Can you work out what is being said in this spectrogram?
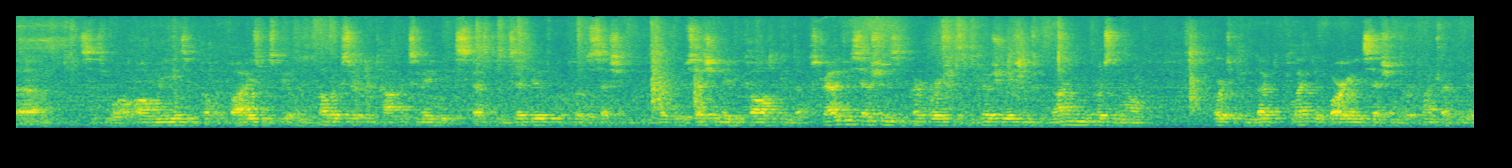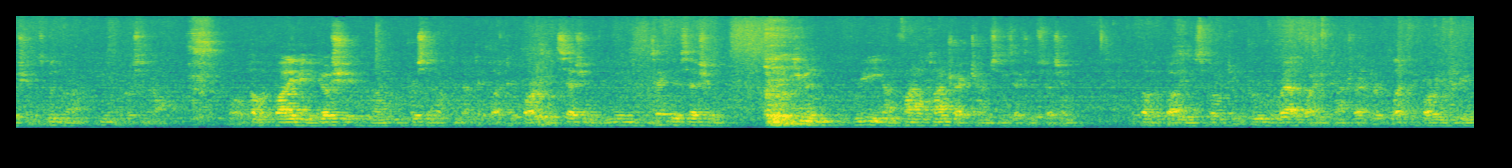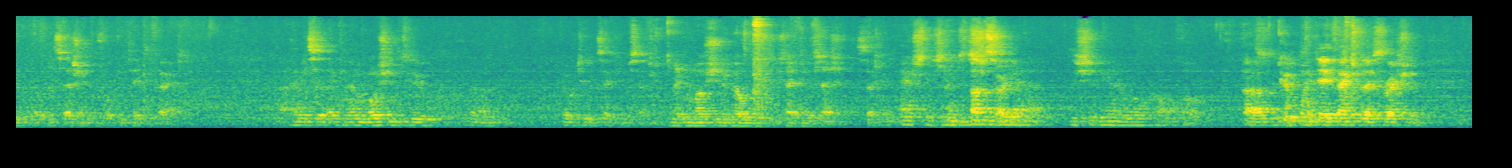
Um, This is all, all meetings in public bodies must be open to public, certain topics may be discussed in executive or closed session. Executive session may be called to conduct strategy sessions in preparation for negotiations with non-union personnel or to conduct collective bargaining sessions or contract negotiations with non-union personnel. While a public body may negotiate with non-union personnel, conduct a collective bargaining session with union executive session, even agree on final contract terms in executive session, the public body must vote to approve or ratify the contract or collective bargaining agreement in open session before it can take effect. Uh, Having said that, can I have a motion to uh, go to executive session? Make a motion to go into executive session. Second. Actually, James, this I'm should sorry. be on a- this should be on a roll call vote. Uh, Good point, Dave, thanks for that correction.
